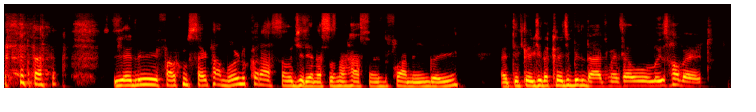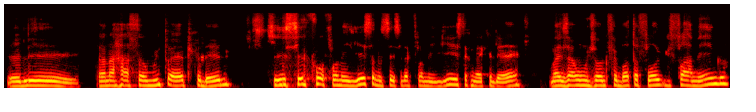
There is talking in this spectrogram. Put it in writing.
e ele fala com certo amor no coração, eu diria, nessas narrações do Flamengo aí. Ele tem perdido a credibilidade, mas é o Luiz Roberto. Ele tem uma narração muito épica dele. Que se ele for flamenguista, não sei se ele é flamenguista, como é que ele é, mas é um jogo que foi Botafogo e Flamengo,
